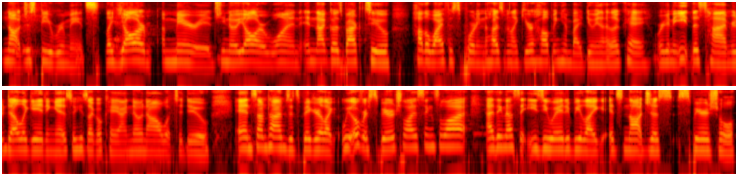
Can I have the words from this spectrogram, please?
not just be roommates. Like y'all are a marriage, you know, y'all are one. And that goes back to how the wife is supporting the husband. Like you're helping him by doing that. Like, okay, we're gonna eat this time. You're delegating it. So he's like, okay, I know now what to do. And sometimes it's bigger, like we over spiritualize things a lot. I think that's the easy way to be like, it's not just spiritual,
